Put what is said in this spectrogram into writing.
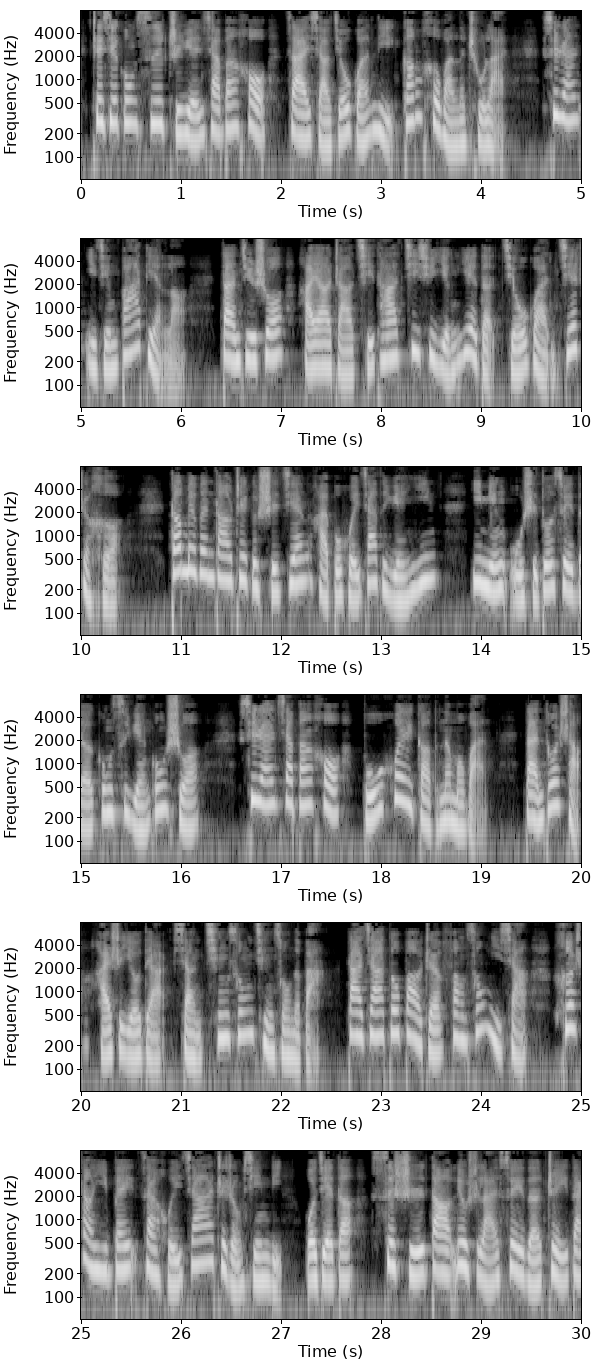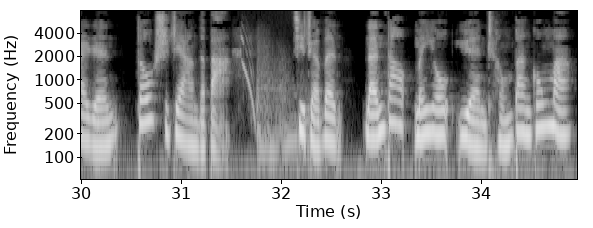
这些公司职员下班后在小酒馆里刚喝完了出来。虽然已经八点了，但据说还要找其他继续营业的酒馆接着喝。当被问到这个时间还不回家的原因，一名五十多岁的公司员工说：“虽然下班后不会搞得那么晚，但多少还是有点想轻松轻松的吧。”大家都抱着放松一下、喝上一杯再回家这种心理，我觉得四十到六十来岁的这一代人都是这样的吧。记者问：“难道没有远程办公吗？”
